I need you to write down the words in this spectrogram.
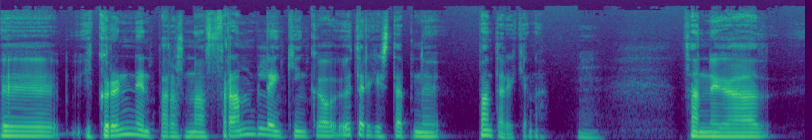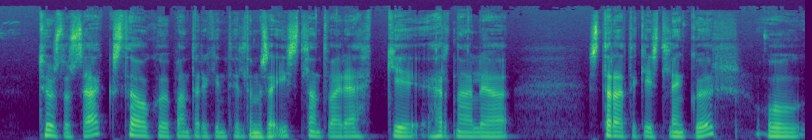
uh, í grunninn bara svona framlenging á auðarikistefnu Bandaríkina Mm. þannig að 2006 þá okkur Bandaríkin til dæmis að Ísland væri ekki hernaðlega strategist lengur og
